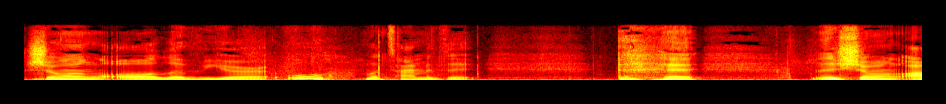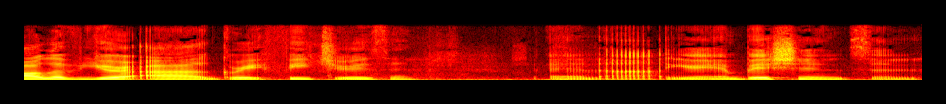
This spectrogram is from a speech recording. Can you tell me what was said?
showing all of your, oh, what time is it? and showing all of your uh, great features and and uh, your ambitions and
